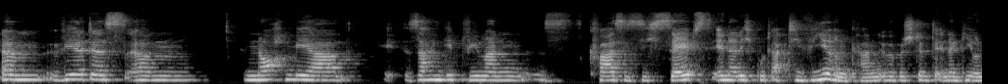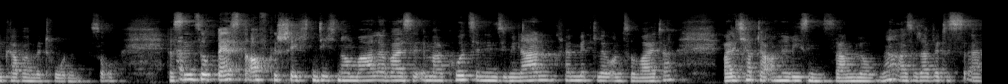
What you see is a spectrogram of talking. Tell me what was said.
Ähm, wird es ähm, noch mehr Sachen gibt, wie man quasi sich selbst innerlich gut aktivieren kann über bestimmte Energie- und Körpermethoden. So, das sind so Best-of-Geschichten, die ich normalerweise immer kurz in den Seminaren vermittle und so weiter, weil ich habe da auch eine Riesensammlung. Ne? Also da wird es äh,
